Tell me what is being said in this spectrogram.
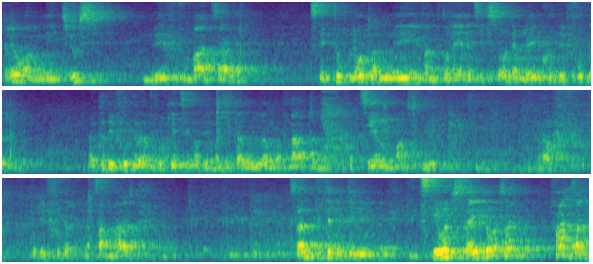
hitanareo amin'ny Jiosy ny hoe fofombady izany an! Tsy dia mitovy loatra amin'ny vanim-potoana iainantsika izao ny amin'ilay hoe coup de foudre. Ny coup de foudre, mivoaka etsy ianao dia mahita olona mahafinaritra, rehefa mijery ny maso dia raf, coup de foudre, latsaham-baratra. Izany no dikan'io teny io. Tsy dia ohatr'izay loatra fa izany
